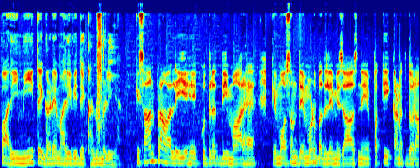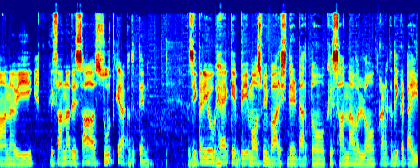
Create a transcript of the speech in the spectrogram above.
ਭਾਰੀ ਮੀਂਹ ਤੇ ਗੜੇਮਾਰੀ ਵੀ ਦੇਖਣ ਨੂੰ ਮਿਲੀ ਹੈ। ਕਿਸਾਨ ਭਰਾਵਾਂ ਲਈ ਇਹ ਕੁਦਰਤ ਦੀ ਮਾਰ ਹੈ ਕਿ ਮੌਸਮ ਦੇ ਮੁੜ ਬਦਲੇ ਮਿਜ਼ਾਜ ਨੇ ਪੱਕੀ ਕਣਕ ਦੌਰਾਨ ਵੀ ਕਿਸਾਨਾਂ ਦੇ ਸਾਹ ਸੂਤ ਕੇ ਰੱਖ ਦਿੱਤੇ ਨੇ। ਜ਼ਿਕਰਯੋਗ ਹੈ ਕਿ ਬੇਮੌਸਮੀ ਬਾਰਿਸ਼ ਦੇ ਡਰ ਤੋਂ ਕਿਸਾਨਾਂ ਵੱਲੋਂ ਕਣਕ ਦੀ ਕਟਾਈ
